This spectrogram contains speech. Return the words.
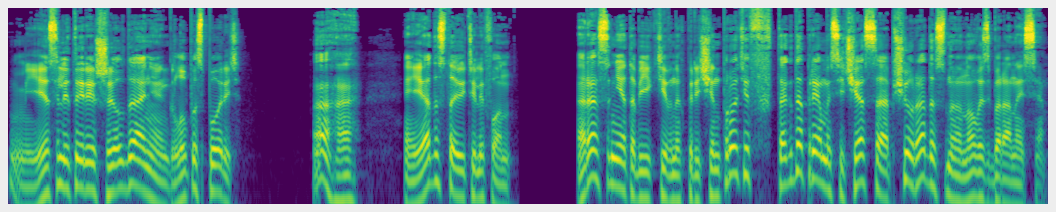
«Если ты решил, Даня, глупо спорить». «Ага». Я достаю телефон. Раз нет объективных причин против, тогда прямо сейчас сообщу радостную новость баронессе.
